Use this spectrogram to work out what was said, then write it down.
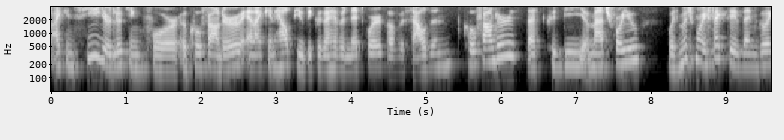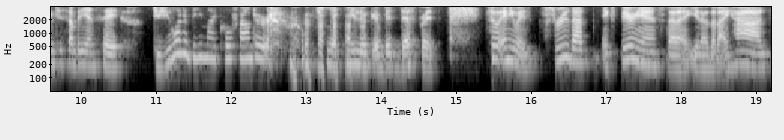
I can see you're looking for a co-founder, and I can help you because I have a network of a thousand co-founders that could be a match for you." Was much more effective than going to somebody and say, "Do you want to be my co-founder?" Which makes me look a bit desperate. So anyways, through that experience that I, you know, that I had,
